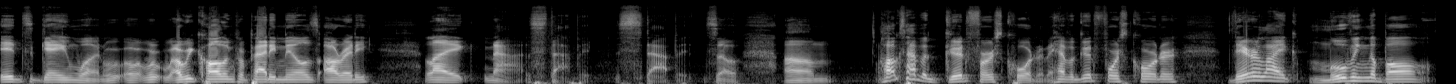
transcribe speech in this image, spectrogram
It's game one. Are we calling for Patty Mills already? Like, nah, stop it. Stop it. So, um, Hawks have a good first quarter. They have a good first quarter. They're like moving the ball.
